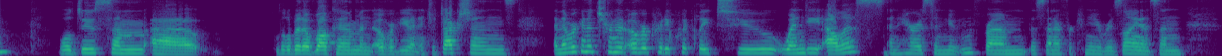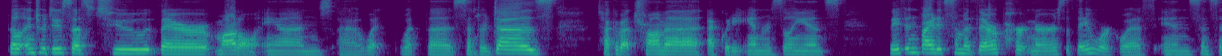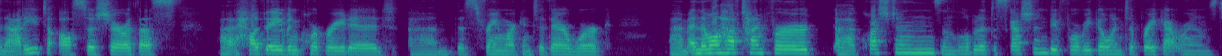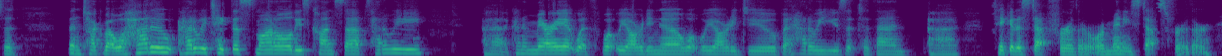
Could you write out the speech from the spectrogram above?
We'll do some a uh, little bit of welcome and overview and introductions. And then we're going to turn it over pretty quickly to Wendy Ellis and Harrison Newton from the Center for Community Resilience. And they'll introduce us to their model and uh, what, what the center does, talk about trauma, equity, and resilience, They've invited some of their partners that they work with in Cincinnati to also share with us uh, how they've incorporated um, this framework into their work. Um, and then we'll have time for uh, questions and a little bit of discussion before we go into breakout rooms to then talk about, well, how do, how do we take this model, these concepts, how do we uh, kind of marry it with what we already know, what we already do, but how do we use it to then uh, take it a step further or many steps further.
